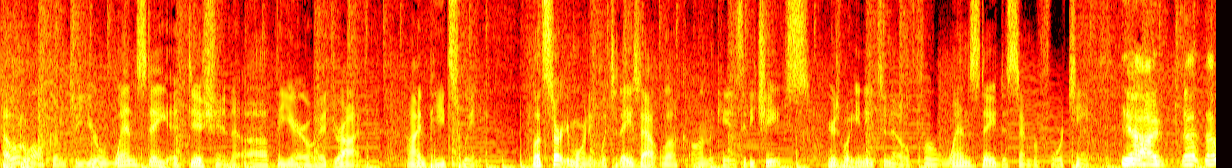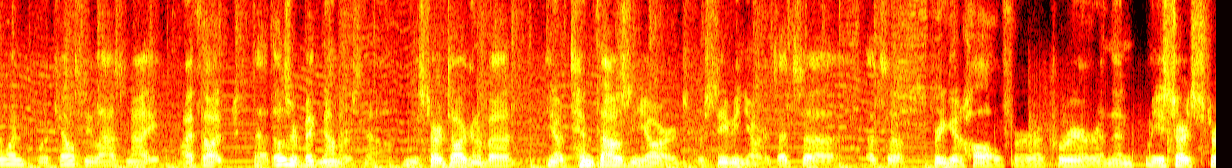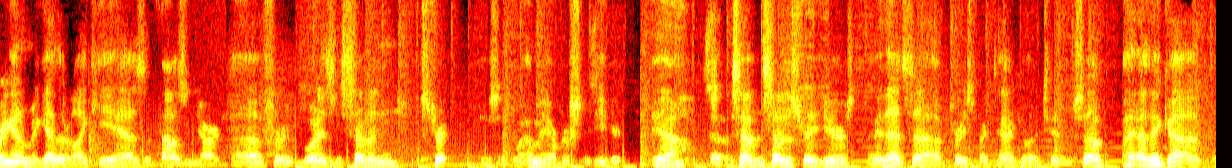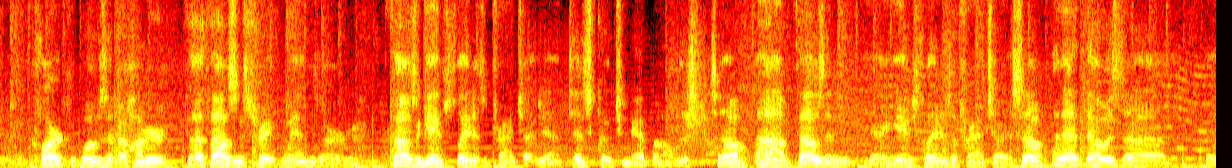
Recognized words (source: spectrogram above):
Hello and welcome to your Wednesday edition of the Arrowhead Drive. I'm Pete Sweeney. Let's start your morning with today's outlook on the Kansas City Chiefs. Here's what you need to know for Wednesday, December 14th. Yeah, I, that, that one with Kelce last night, I thought uh, those are big numbers now. You start talking about, you know, 10,000 yards, receiving yards. That's a, that's a pretty good haul for a career. And then when you start stringing them together, like he has a thousand yard uh, for what is it, seven straight how many ever yeah seven. seven straight years. I mean that's uh, pretty spectacular too. So i, I think uh, clark what was it a hundred a thousand straight wins or a thousand games played as a franchise? Yeah ted's coaching me up on all this. So uh, thousand yeah, games played as a franchise. So that that was uh,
